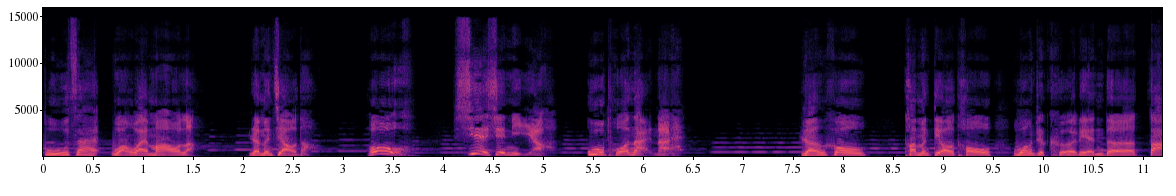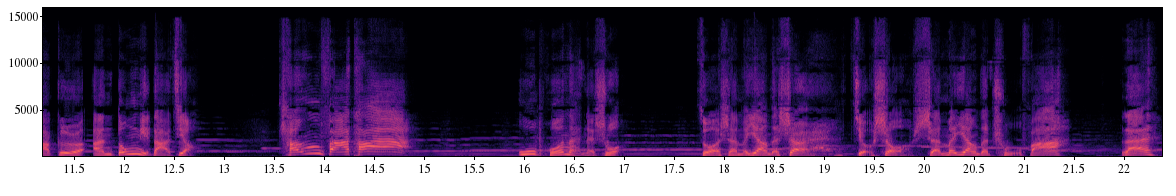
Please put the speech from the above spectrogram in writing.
不再往外冒了，人们叫道：“哦，谢谢你呀，巫婆奶奶！”然后他们掉头望着可怜的大个安东尼，大叫：“惩罚他！”巫婆奶奶说。做什么样的事儿就受什么样的处罚。来，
